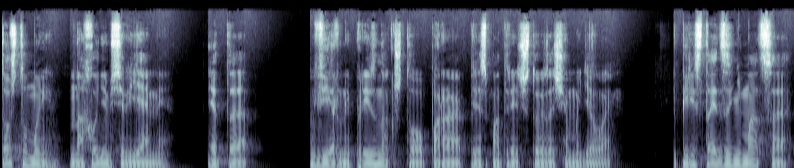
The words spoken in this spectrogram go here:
То, что мы находимся в яме, это верный признак, что пора пересмотреть, что и зачем мы делаем. Перестать заниматься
